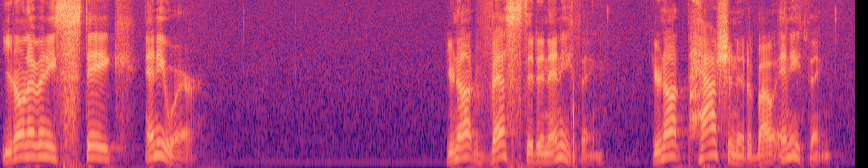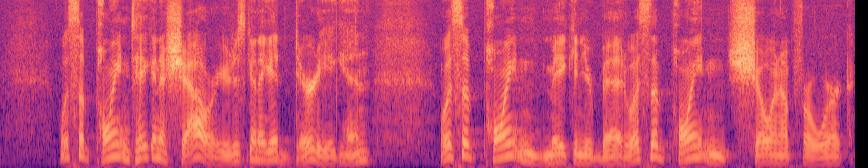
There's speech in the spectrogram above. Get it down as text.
You don't have any stake anywhere. You're not vested in anything. You're not passionate about anything. What's the point in taking a shower? You're just going to get dirty again. What's the point in making your bed? What's the point in showing up for work?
